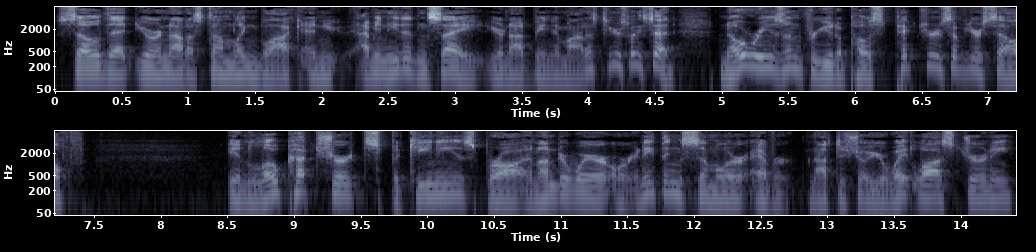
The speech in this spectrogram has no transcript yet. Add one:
so that you're not a stumbling block. And you, I mean, he didn't say you're not being immodest. Here's what he said No reason for you to post pictures of yourself in low cut shirts, bikinis, bra and underwear, or anything similar ever. Not to show your weight loss journey,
